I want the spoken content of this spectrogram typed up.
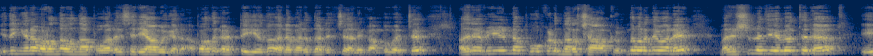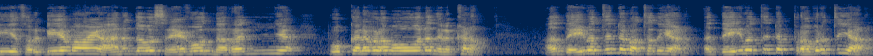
ഇതിങ്ങനെ വളർന്നു വന്നാൽ പോലെ ശരിയാവുകയില്ല. അപ്പൊ അത് കട്ട് ചെയ്ത് അല്ല മരുന്നടിച്ച് അല്ലെ കമ്പ് വെച്ച് അതിനെ വീണ്ടും പൂക്കൾ നിറച്ചാക്കും. എന്ന് പറഞ്ഞ പോലെ മനുഷ്യന്റെ ജീവിതത്തിൽ ഈ സ്വർഗീയമായ ആനന്ദവും സ്നേഹവും നിറഞ്ഞ് പൂക്കലകൾ പോലെ നിൽക്കണം. അത് ദൈവത്തിന്റെ പദ്ധതിയാണ്. അത് ദൈവത്തിന്റെ പ്രവൃത്തിയാണ്.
